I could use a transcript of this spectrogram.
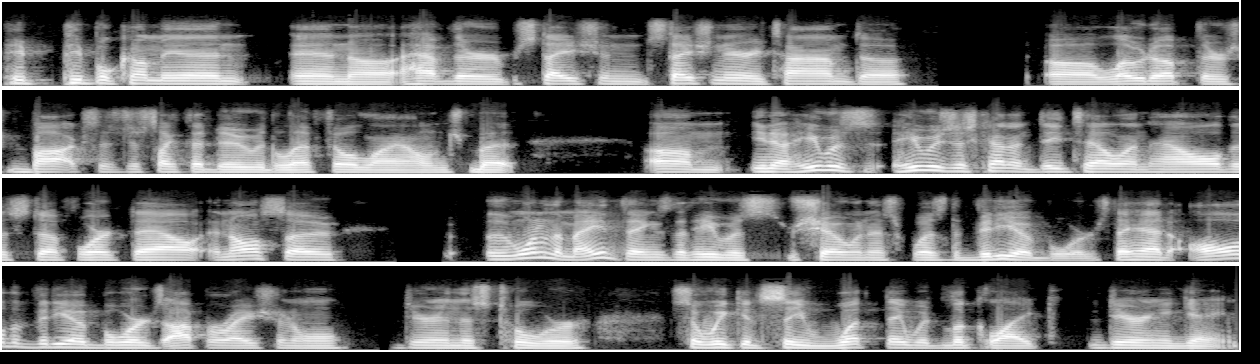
pe- people come in and uh, have their station stationary time to uh, load up their boxes, just like they do with the left field lounge. But um, you know, he was he was just kind of detailing how all this stuff worked out, and also one of the main things that he was showing us was the video boards. They had all the video boards operational during this tour so we could see what they would look like during a game.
